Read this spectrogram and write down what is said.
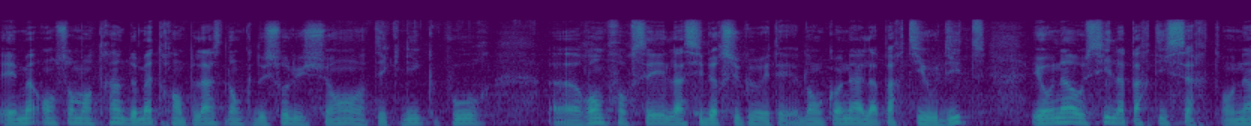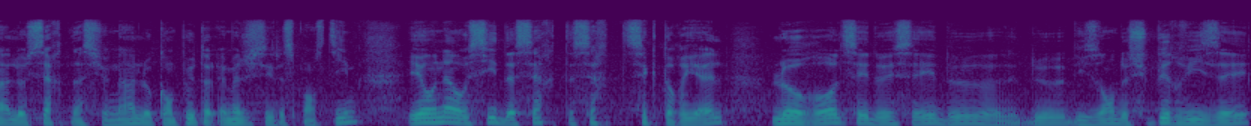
et nous sommes en train de mettre en place donc, des solutions techniques pour renforcer la cybersécurité. Donc on a la partie audit et on a aussi la partie CERT. On a le CERT national, le Computer Emergency Response Team, et on a aussi des CERT, CERT sectoriels. Leur rôle, c'est d'essayer de, de, de superviser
